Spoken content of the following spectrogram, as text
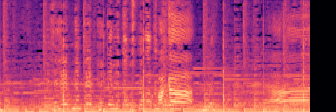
natin. Sa lahat ng pet hanggang matapos ng ating... Pangga! Ayan. Ayan.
